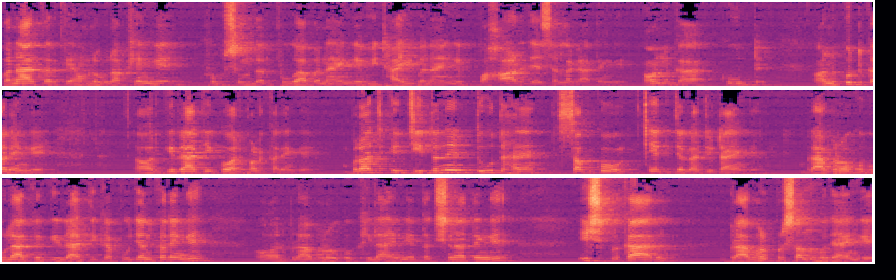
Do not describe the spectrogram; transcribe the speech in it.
बना करके हम लोग रखेंगे, खूब सुंदर पुआ बनाएँगे, मिठाई बनाएँगे, पहाड़ जैसा लगा देंगे, अन्न का कूट अन्नकूट करेंगे और गिरिराज जी को अर्पण करेंगे। ब्रज के जितने दूध हैं, सबको एक जगह जुटाएँगे। ब्राह्मणों को बुला कर गिरिराज जी का पूजन करेंगे और ब्राह्मणों को खिलाएँगे, दक्षिणा देंगे। इस प्रकार ब्राह्मण प्रसन्न हो जाएँगे।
